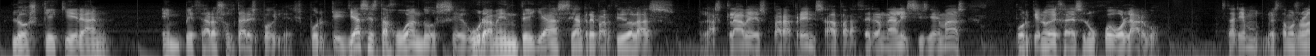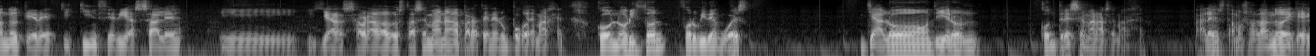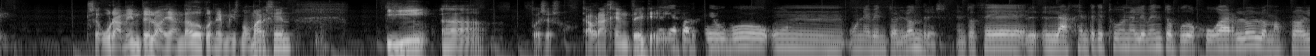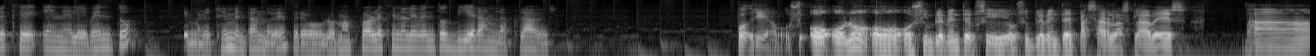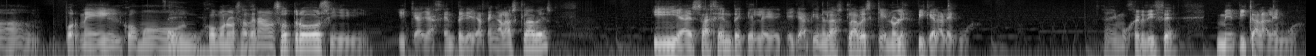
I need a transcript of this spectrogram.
los que quieran empezar a soltar spoilers. Porque ya se está jugando, seguramente ya se han repartido las, las claves para prensa, para hacer análisis y demás. Porque no deja de ser un juego largo. Estaríamos, estamos hablando de que de aquí 15 días sale. y, y ya se habrá dado esta semana para tener un poco de margen. Con Horizon Forbidden West ya lo dieron con tres semanas de margen. ¿Vale? Estamos hablando de que seguramente lo hayan dado con el mismo margen. Y ah, pues eso, que habrá gente que. Y aparte hubo un, un evento en Londres. Entonces, la gente que estuvo en el evento pudo jugarlo. Lo más probable es que en el evento, que me lo estoy inventando, ¿eh? pero lo más probable es que en el evento dieran las claves. Podría. O, o no, o, o simplemente, sí, o simplemente pasar las claves a- por mail como, Sí. como nos hacen a nosotros y, y que haya gente que ya tenga las claves. Y a esa gente que, le- que ya tiene las claves, que no les pique la lengua. A mi mujer dice, me pica la lengua.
